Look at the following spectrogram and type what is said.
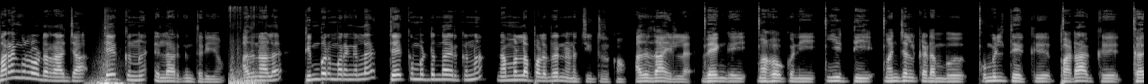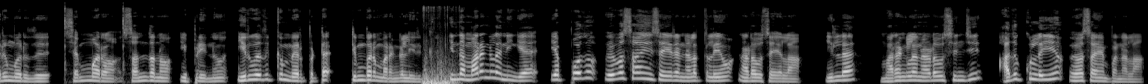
மரங்களோட ராஜா தேக்குன்னு எல்லாருக்கும் தெரியும். அதனால டிம்பர் மரங்கள்ல தேக்கு மட்டும்தான் இருக்குன்னு நம்மள பல பேர் நினைச்சிட்டு இருக்கோம். அதுதான் இல்ல. வேங்கை மகோகனி ஈட்டி மஞ்சள் கடம்பு குமிழ் தேக்கு படாக்கு கருமருது செம்மரம் சந்தனம் இப்படின்னு இருபதுக்கும் மேற்பட்ட டிம்பர் மரங்கள் இருக்கு. இந்த மரங்களை நீங்க எப்போதும் விவசாயம் செய்யற நிலத்திலையும் நடவு செய்யலாம். இல்ல மரங்களை நடவு செஞ்சு அதுக்குள்ளேயும் விவசாயம் பண்ணலாம்.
